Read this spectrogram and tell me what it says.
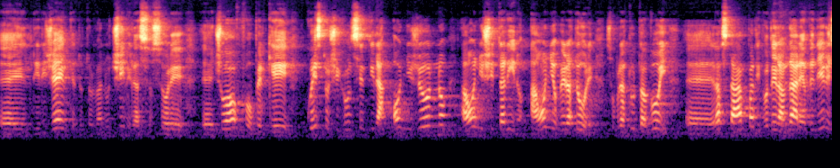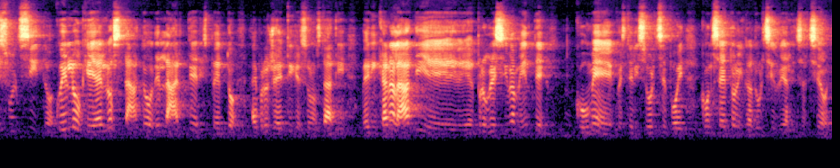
eh, il dirigente, il dottor Vannuccini, l'assessore eh, Ciuoffo, perché questo ci consentirà ogni giorno a ogni cittadino, a ogni operatore, soprattutto a voi eh, la stampa, di poter andare a vedere sul sito quello che è lo stato dell'arte rispetto ai progetti che sono stati ben incanalati e progressivamente come queste risorse poi consentono di tradursi in realizzazioni.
